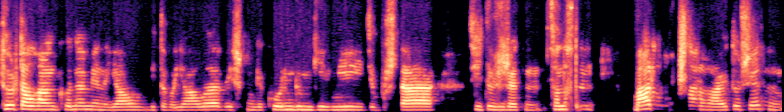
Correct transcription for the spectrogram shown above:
төрт алған күні мен ұялып бүйтіп ұялып ешкімге көрінгім келмей деп бұрышта сөйтіп жүретін. Сондықтан барлық оқушыларға айтушы едім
